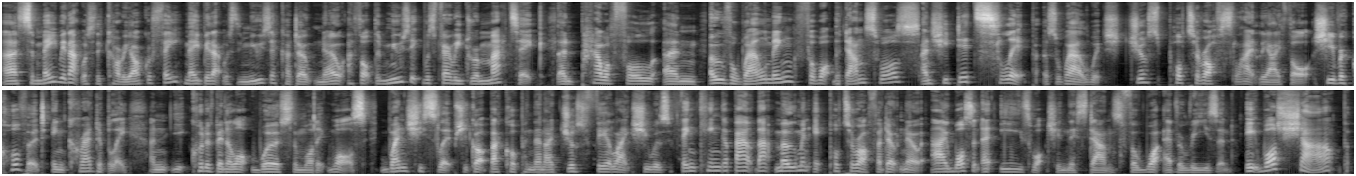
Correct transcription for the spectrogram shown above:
Uh, so maybe that was the choreography, maybe that was the music, I don't know. I thought the music was very dramatic and powerful and overwhelming for what the dance was. And she did slip as well, which just put her off slightly, I thought. She recovered incredibly and could have been a lot worse than what it was. When she slipped, she got back up, and then I just feel like she was thinking about that moment. It put her off. I don't know. I wasn't at ease watching this dance for whatever reason. It was sharp,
